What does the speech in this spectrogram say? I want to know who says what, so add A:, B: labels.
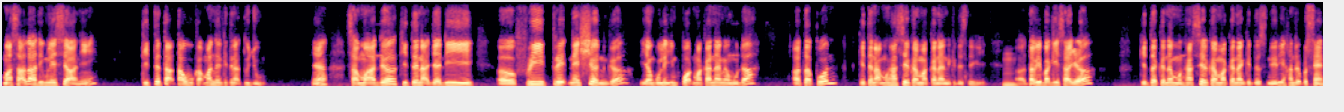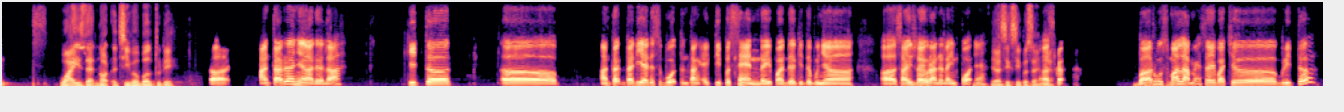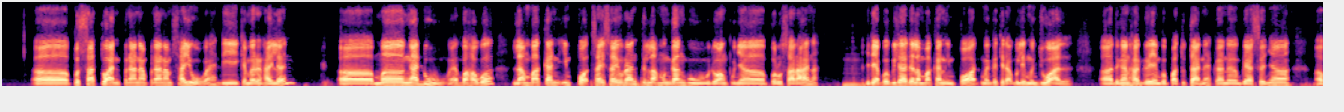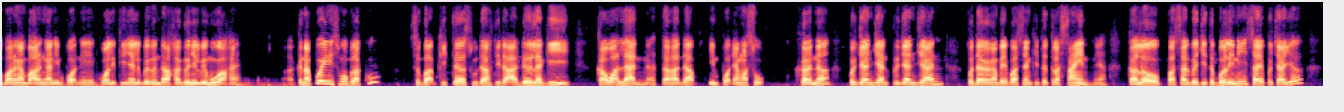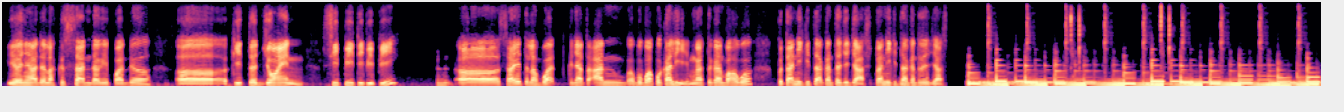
A: masalah di Malaysia ni kita tak tahu kat mana kita nak tuju. Ya, sama ada kita nak jadi uh, free trade nation ke yang boleh import makanan dengan mudah ataupun kita nak menghasilkan makanan kita sendiri. Hmm. Uh, tapi bagi saya kita kena menghasilkan makanan kita sendiri 100%.
B: Why is that not achievable today?
A: Uh, antaranya adalah kita uh, antar, tadi ada sebut tentang 80% daripada kita punya uh, sayur-sayuran adalah import ya.
B: Ya, yeah, 60%. Uh, yeah.
A: Baru semalam eh saya baca berita uh, Persatuan Penanam-Penanam Sayur eh di Cameron Highland uh, mengadu eh bahawa lambakan import sayur-sayuran telah mengganggu orang punya perusahaan lah. Hmm. Jadi apabila ada lambakan import, mereka tidak boleh menjual uh, dengan harga yang berpatutan eh kerana biasanya uh, barangan-barangan import ni kualitinya lebih rendah, harganya lebih murah eh. Uh, kenapa ini semua berlaku? Sebab kita sudah tidak ada lagi kawalan eh, terhadap import yang masuk. Kerana perjanjian-perjanjian perdagangan bebas yang kita telah sign ya. Kalau pasal vegetable ini saya percaya ianya adalah kesan daripada uh, kita join CPTPP uh, saya telah buat kenyataan beberapa kali mengatakan bahawa petani kita akan terjejas, petani kita akan terjejas.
